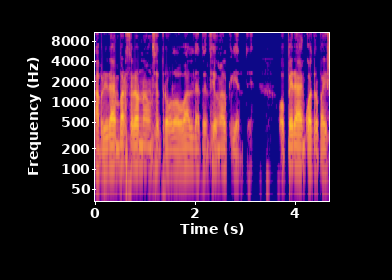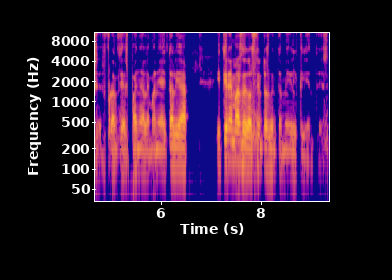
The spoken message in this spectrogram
abrirá en Barcelona un centro global de atención al cliente. Opera en cuatro países, Francia, España, Alemania e Italia, y tiene más de 220.000 clientes.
